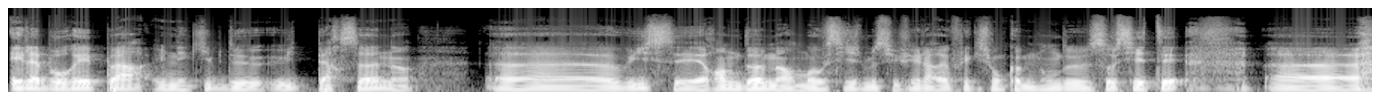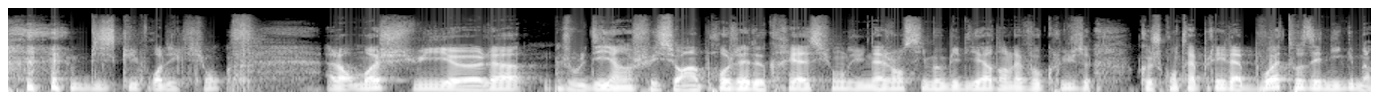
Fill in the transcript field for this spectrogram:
élaboré par une équipe de 8 personnes. Euh, oui, c'est random. hein. Moi aussi, je me suis fait la réflexion comme nom de société. Euh, Biscuit Production. Alors moi, je suis euh, là, je vous le dis, hein, je suis sur un projet de création d'une agence immobilière dans la Vaucluse que je compte appeler la boîte aux énigmes.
